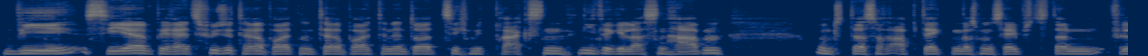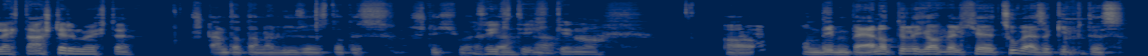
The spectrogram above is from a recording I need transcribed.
wie sehr bereits Physiotherapeuten und Therapeutinnen dort sich mit Praxen niedergelassen haben und das auch abdecken, was man selbst dann vielleicht darstellen möchte. Standardanalyse ist da das Stichwort. Richtig, ja. genau. Äh, und nebenbei natürlich auch, welche Zuweiser gibt es?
